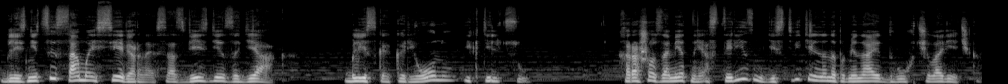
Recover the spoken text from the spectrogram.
Близнецы – самое северное созвездие зодиака. близкое к Ориону и к Тельцу. Хорошо заметный астеризм действительно напоминает двух человечков.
